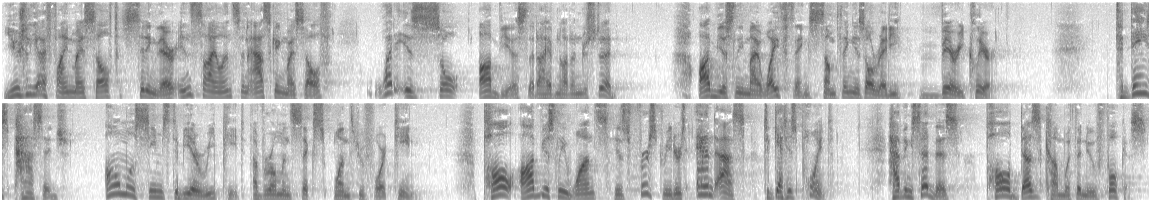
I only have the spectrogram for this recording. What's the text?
Usually I find myself sitting there in silence and asking myself, What is so obvious that I have not understood? Obviously, my wife thinks something is already very clear. Today's passage almost seems to be a repeat of Romans 6 1 through 14. Paul obviously wants his first readers and us to get his point. Having said this, Paul does come with a new focus.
